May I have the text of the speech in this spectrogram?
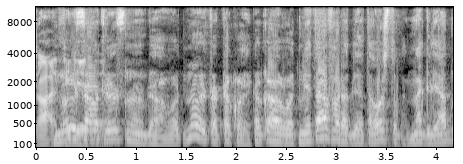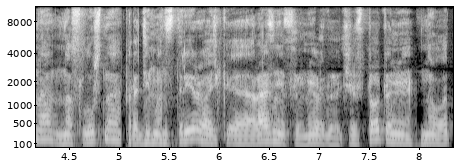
А, ну офигеть, и, соответственно, да. вот, ну, это такой, такая вот метафора для того, чтобы наглядно, наслушно продемонстрировать э, разницу между частотами. Ну, вот,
